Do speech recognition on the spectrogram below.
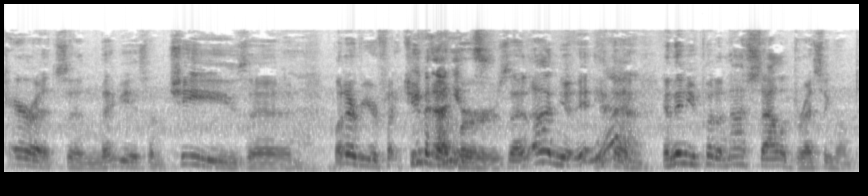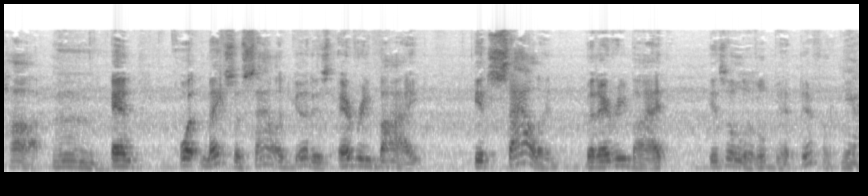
carrots and maybe some cheese and whatever your fa- cucumbers and onion anything, Yeah. and then you put a nice salad dressing on top. Mm. And what makes a salad good is every bite. It's salad, but every bite is a little bit different. Yeah.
